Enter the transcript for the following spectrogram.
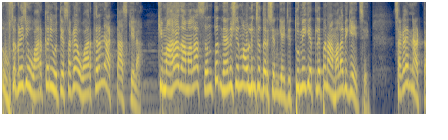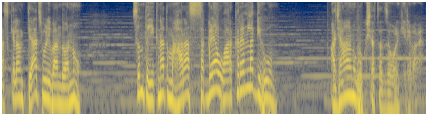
तो सगळे जे वारकरी होते सगळ्या वारकऱ्यांनी अट्टास केला की महाराज आम्हाला संत ज्ञानेश्वर माऊलींचं दर्शन घ्यायचे. तुम्ही घेतले पण आम्हाला बी घ्यायचे. सगळ्यांनी अट्टास केला आणि त्याच वेळी बांधवांनो संत एकनाथ महाराज सगळ्या वारकऱ्यांना घेऊन अजान वृक्षाचा जवळ गेले बघा.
